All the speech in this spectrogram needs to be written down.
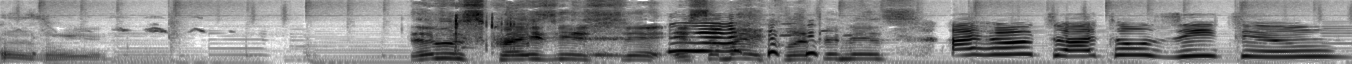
This is weird. This looks crazy as shit. Is somebody clipping this? I hope so. I told Z to.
